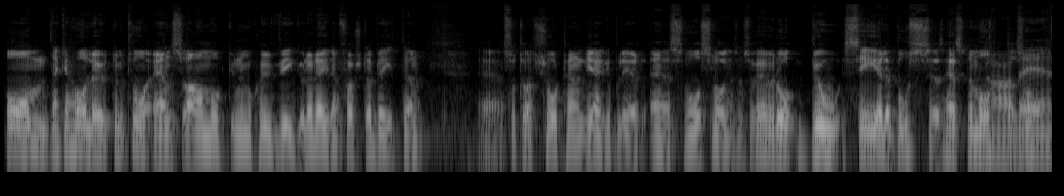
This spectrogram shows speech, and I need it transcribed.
Om den kan hålla ut nummer två Enzo Arm och nummer sju Viggo Day den första biten. Eh, så tror jag att Shorthand Jagger blir eh, svårslagen. Sen så har vi då Bo C eller Bosse, häst nummer åtta. Ja, det är en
